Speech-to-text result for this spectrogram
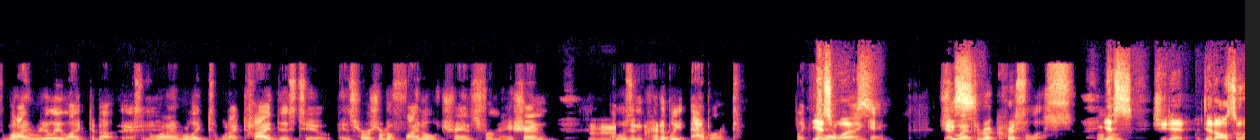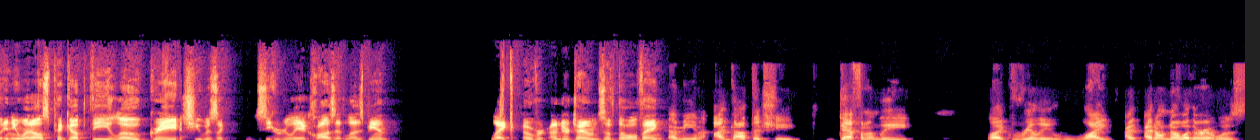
what I really liked about this and what I really what I tied this to is her sort of final transformation Mhm. was incredibly aberrant, like the Yes, it role playing was. game. She went through a chrysalis. Mhm. yes, she did. Did also anyone else pick up the low grade? She was like secretly a closet lesbian, like over undertones of the whole thing. I mean, I got that she definitely like really liked I, I don't know whether it was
